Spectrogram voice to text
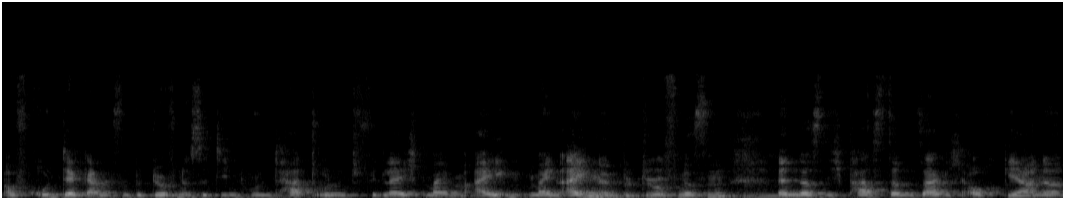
aufgrund der ganzen Bedürfnisse, die ein Hund hat und vielleicht meinem eigen, meinen eigenen Bedürfnissen, mhm. wenn das nicht passt, dann sage ich auch gerne,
